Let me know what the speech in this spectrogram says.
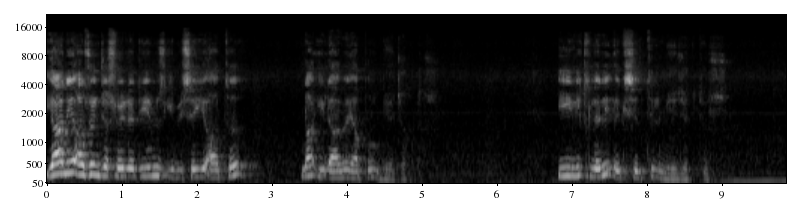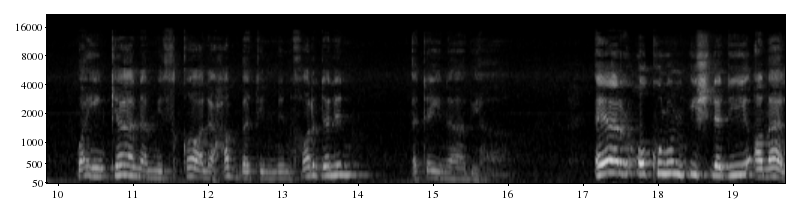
Yani az önce söylediğimiz gibi seyyiatına ilave yapılmayacaktır. İyilikleri eksiltilmeyecektir. وَاِنْ كَانَ مِثْقَالَ حَبَّةٍ مِّنْ خَرْدَلٍ اَتَيْنَا بِهَا Eğer o kulun işlediği amel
